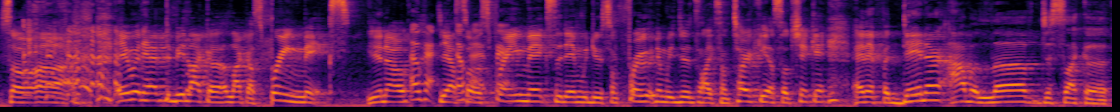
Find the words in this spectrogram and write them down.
so uh, it would have to be like a like a spring mix. You know? Okay. Yeah, okay, so a spring fair. mix, and then we do some fruit, and then we do like some turkey or some chicken. And then for dinner, I would love just like a,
